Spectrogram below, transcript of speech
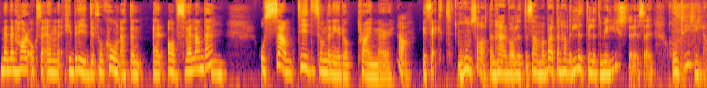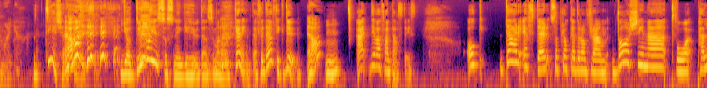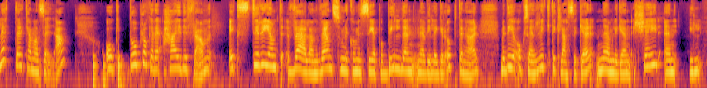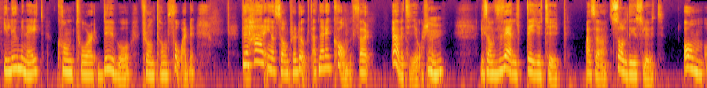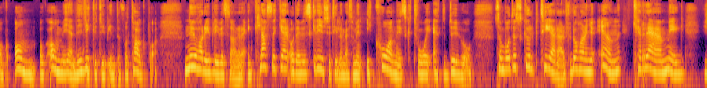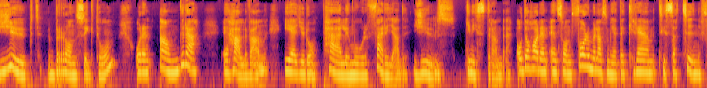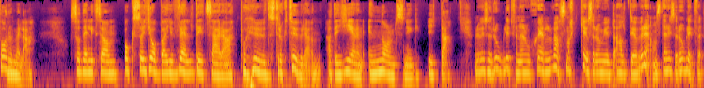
men den har också en hybridfunktion att den är avsvällande Mm. och samtidigt som den är då primer Ja. Effekt. Och hon sa att den här var lite samma, bara att den hade lite, lite mer lyster i sig. Och det gillar man ju. Det känns ja. ja, du var ju så snygg i huden så man orkar inte, för den fick du. Ja, Mm. Nej, det var fantastiskt. Och därefter så plockade de fram varsina två paletter kan man säga. Och då plockade Heidi fram extremt välanvänt som ni kommer se på bilden när vi lägger upp den här. Men det är också en riktig klassiker, nämligen Shade and Il- Illuminate Contour Duo från Tom Ford. Det här är en sån produkt att när den kom för över tio år sedan, liksom välte ju typ, alltså sålde ju slut om och om och om igen. Den gick ju typ inte att få tag på. Nu har det ju blivit snarare en klassiker och den beskrivs ju till och med som en ikonisk två i ett duo som både skulpterar, för då har den ju en krämig, djupt bronsig ton och den andra eh, halvan är ju då pärlemorfärgad, ljus, gnistrande. Och då har den en sån formula som heter kräm till satin formula. Så den liksom också jobbar ju väldigt så här äh, på hudstrukturen, att den ger en enormt snygg yta. men det var ju så roligt för när de själva snackar så är de ju inte alltid överens. Det här är så roligt för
